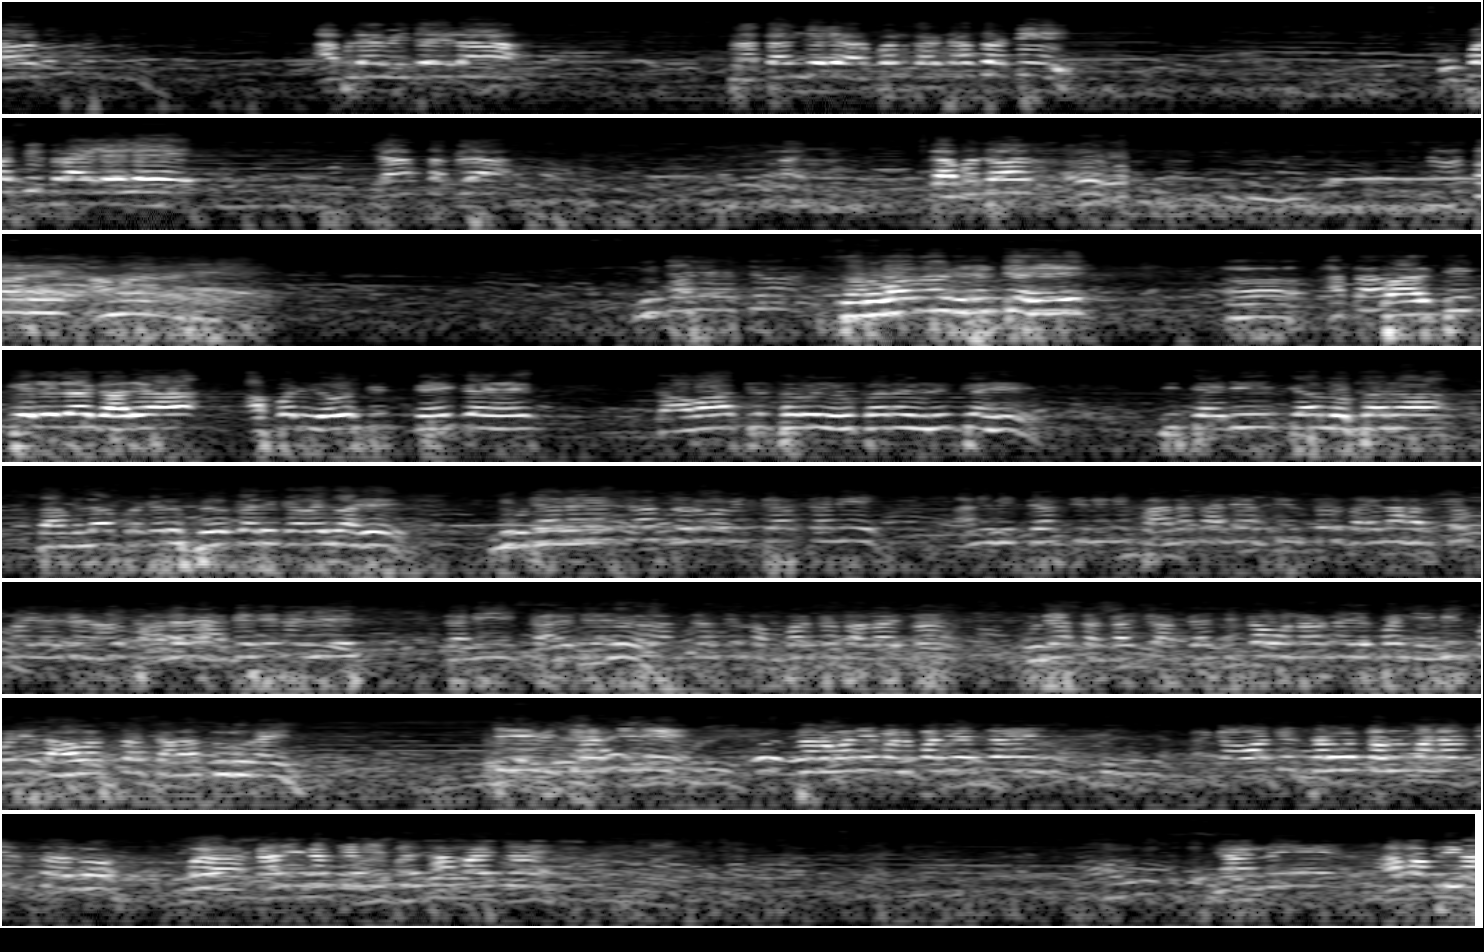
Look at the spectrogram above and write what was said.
आज आपल्या विजयला श्रद्धांजली अर्पण करण्यासाठी उपस्थित राहिलेले या सगळ्या त्याबद्दल अमर. सर्वांना विनंती आहे आता पार्किंग केलेल्या गाड्या आपण व्यवस्थित न्यायच्या आहेत. गावातील सर्व युवकांना विनंती आहे की त्यांनी त्या लोकांना चांगल्या प्रकारे सहकार्य करायचं आहे. विद्यालयाच्या सर्व विद्यार्थ्यांनी आणि विद्यार्थिनींनी पालक आले असतील तर जायला हरकत नाही. आहे पालक आलेले नाहीयेत. त्यांनी शाळेत यायचं आमच्याशी संपर्क साधायचा. उद्या सकाळची अभ्यासिका होणार नाही पण नियमितपणे दहा वाजता शाळा सुरू राहील. विद्यार्थीने सर्वांनी मनपात यायचं आहे गावातील सर्व तरुण मनातील सर्व कार्यकर्त्यांनी पण थांबायचं आहे. हम अपनी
